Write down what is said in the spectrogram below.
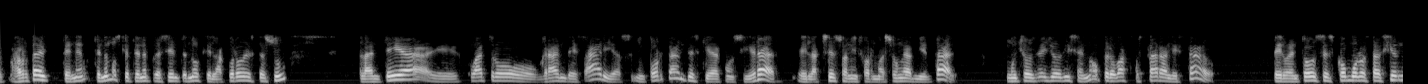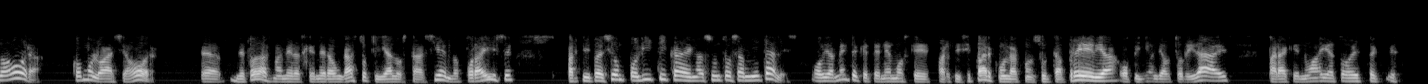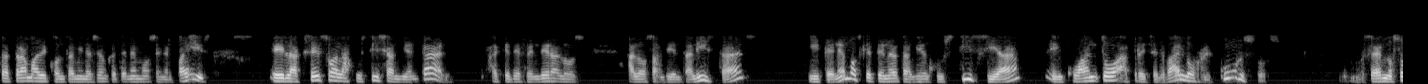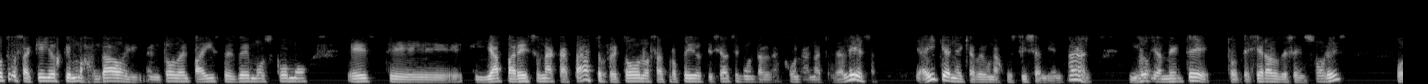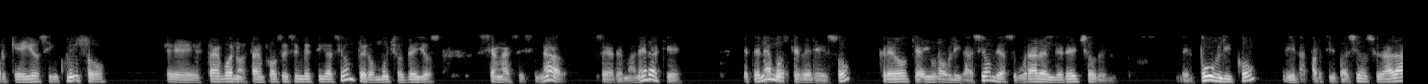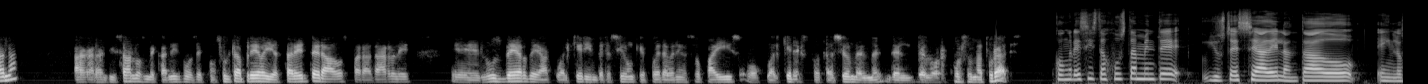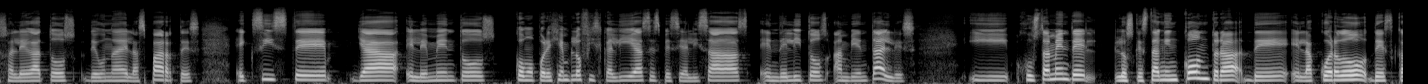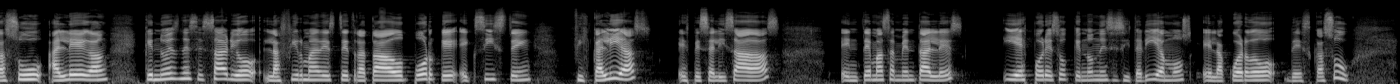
Ahorita tenemos que tener presente ¿no? que el Acuerdo de Escazú plantea eh, cuatro grandes áreas importantes que a considerar. El acceso a la información ambiental. Muchos de ellos dicen, no, pero va a costar al Estado. Pero entonces, ¿cómo lo está haciendo ahora? ¿Cómo lo hace ahora? Sea, de todas maneras genera un gasto que ya lo está haciendo. Por ahí dice participación política en asuntos ambientales. Obviamente que tenemos que participar con la consulta previa, opinión de autoridades, para que no haya toda este, esta trama de contaminación que tenemos en el país. El acceso a la justicia ambiental, hay que defender a los, a los ambientalistas y tenemos que tener también justicia en cuanto a preservar los recursos. O sea, nosotros aquellos que hemos andado en, todo el país, pues vemos cómo este ya parece una catástrofe todos los atropellos que se hacen contra la, con la naturaleza. Y ahí tiene que haber una justicia ambiental. Y obviamente proteger a los defensores, porque ellos incluso eh, están, bueno, están en proceso de investigación, pero muchos de ellos se han asesinado. O sea, de manera que, que tenemos que ver eso. Creo que hay una obligación de asegurar el derecho del, del público y la participación ciudadana a garantizar los mecanismos de consulta previa y estar enterados para darle eh, luz verde a cualquier inversión que pueda haber en nuestro país o cualquier explotación del, de los recursos naturales. Congresista, justamente, y usted se ha adelantado en los alegatos de una de las partes, existe ya elementos como por ejemplo fiscalías especializadas en delitos ambientales y justamente los que están en contra del acuerdo de Escazú alegan que no es necesario la firma de este tratado porque existen fiscalías especializadas en temas ambientales y es por eso que no necesitaríamos el acuerdo de Escazú.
